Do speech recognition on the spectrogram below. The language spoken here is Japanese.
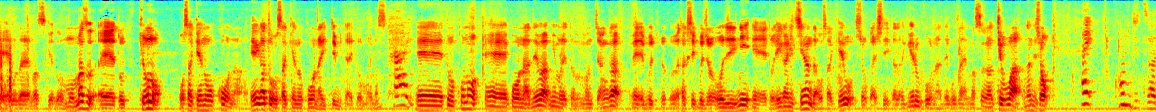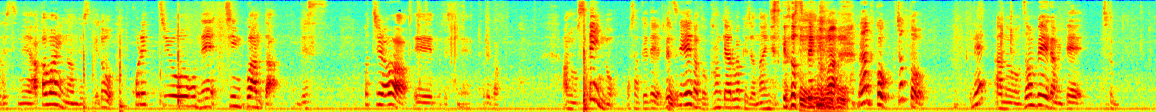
えーございますけども、まず、えっ、と、今日のお酒のコーナー、映画とお酒のコーナー行ってみたいと思います。はい。えー、とこの、えーコーナーではミモレとのんちゃんが、えー部長私部長おじいに、えー、と映画にちなんだお酒を紹介していただけるコーナーでございますが今日は何でしょはい。本日はですね、赤ワインなんですけど、コレッチオーネチンクアンタです。こちらは、えっ、とですね、これが。あのスペインのお酒で別に映画と関係あるわけじゃないんですけどう。スペインは。なんかこうちょっとねあのゾンビ映画見てちょっと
